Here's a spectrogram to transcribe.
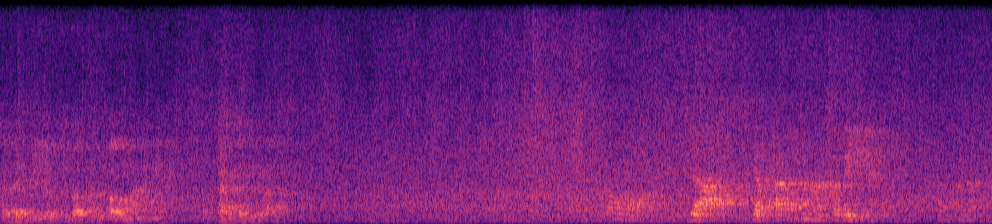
อะไรที่โยมคิดว่าคือเป้าหมายของการปฏิบัติก็ อยากอยากพัฒนาสติเนี่ยพัฒนาส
